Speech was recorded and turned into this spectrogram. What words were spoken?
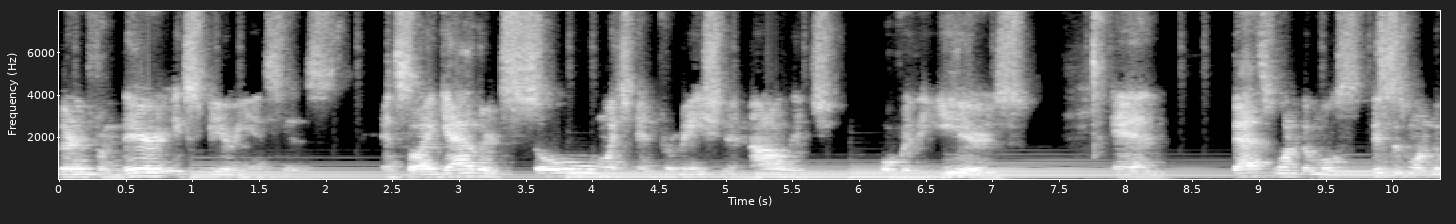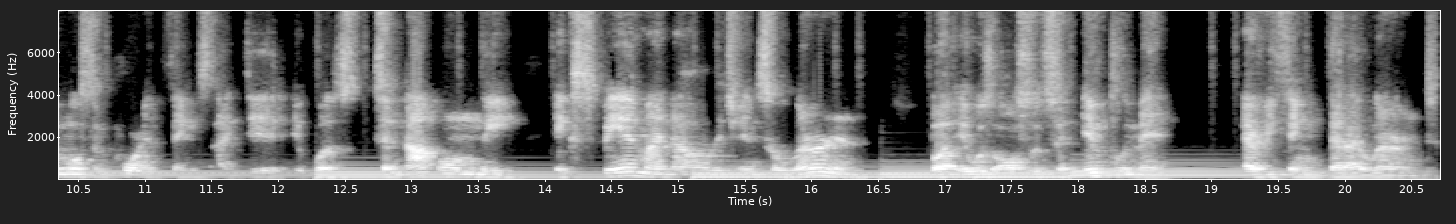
learning from their experiences, and so I gathered so much information and knowledge over the years. And that's one of the most, this is one of the most important things I did. It was to not only expand my knowledge and to learn, but it was also to implement everything that I learned.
